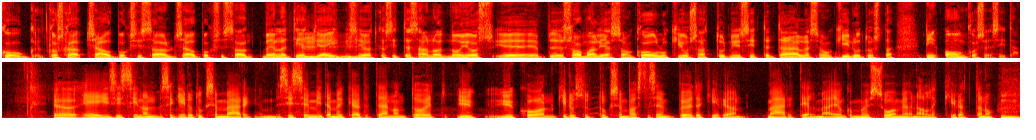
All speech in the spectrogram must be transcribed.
ko- koska Childboxissa on, Childboxissa on meillä tiettyjä mm, mm, ihmisiä, mm. jotka sitten sanoo, että no jos e, Somaliassa on koulukiusattu, niin sitten täällä se on kidutusta. Niin onko se sitä? Öö, ei, siis siinä on se kidutuksen määrä, siis se mitä me käytetään on toi YK on kidutuksen vastaisen pöytäkirjan määritelmää, jonka myös Suomi on allekirjoittanut. Mm.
